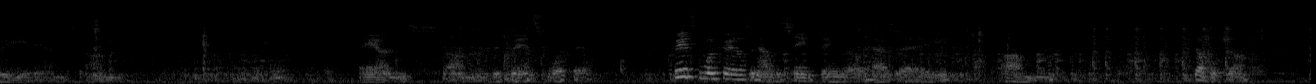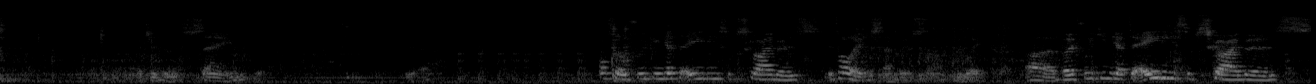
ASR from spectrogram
3 and um, okay, and Advanced Warfare. Advanced Warfare doesn't have the same thing though. It has a um, double jump, which is insane. Yeah. Also, if we can get to 80 subscribers, it's already December, so. Uh, but if we can get to 80 subscribers,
